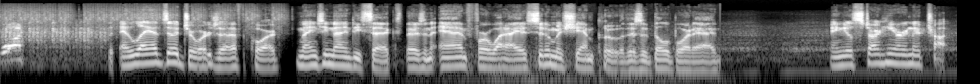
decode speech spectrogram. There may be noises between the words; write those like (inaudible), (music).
What? Atlanta, Georgia, of course, 1996. There's an ad for what I assume is shampoo. There's a billboard ad. And you'll start hearing a truck.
